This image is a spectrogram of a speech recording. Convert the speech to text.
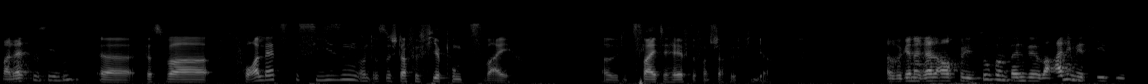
War letzte Season? Äh, das war vorletzte Season und es ist Staffel 4.2. Also die zweite Hälfte von Staffel 4. Also generell auch für die Zukunft, wenn wir über Anime-Season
